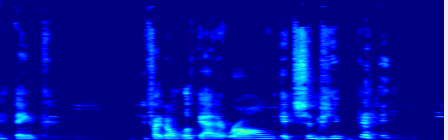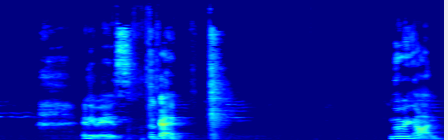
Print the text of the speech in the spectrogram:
I think if I don't look at it wrong, it should be okay. Anyways, okay. Moving on.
